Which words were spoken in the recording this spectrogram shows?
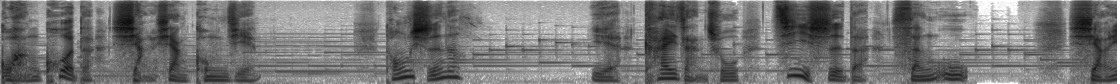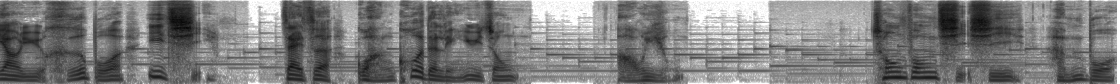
广阔的想象空间，同时呢，也开展出祭祀的神巫，想要与河伯一起，在这广阔的领域中遨游。冲锋起兮横波，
